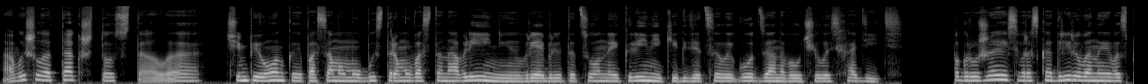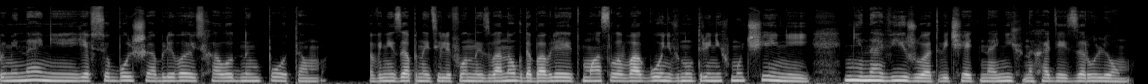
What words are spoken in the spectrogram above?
а вышло так, что стала чемпионкой по самому быстрому восстановлению в реабилитационной клинике, где целый год заново училась ходить. Погружаясь в раскадрированные воспоминания, я все больше обливаюсь холодным потом. Внезапный телефонный звонок добавляет масла в огонь внутренних мучений. Ненавижу отвечать на них, находясь за рулем.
